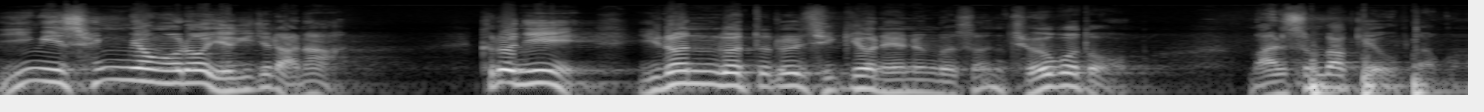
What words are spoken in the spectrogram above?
이미 생명으로 여기질 않아. 그러니 이런 것들을 지켜내는 것은 적어도 말씀밖에 없다고.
